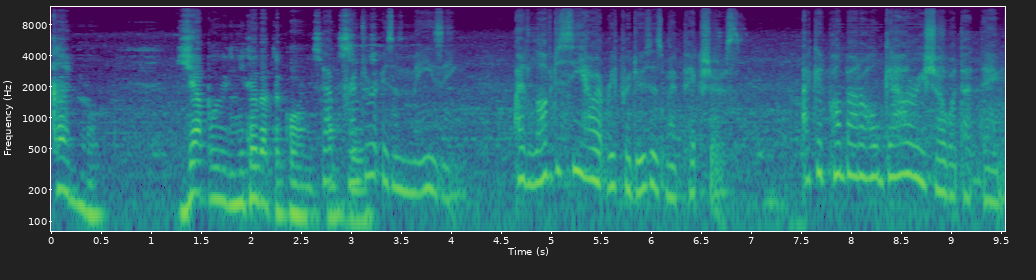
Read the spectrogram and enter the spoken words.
камеру. Я бы никогда такого не смог That printer is amazing. I'd love to see how it reproduces my pictures. I could pump out a whole gallery show with that thing.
